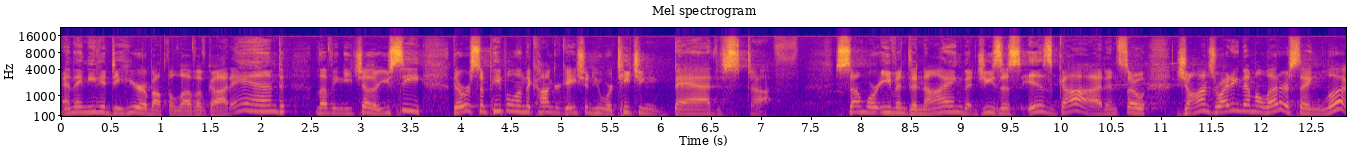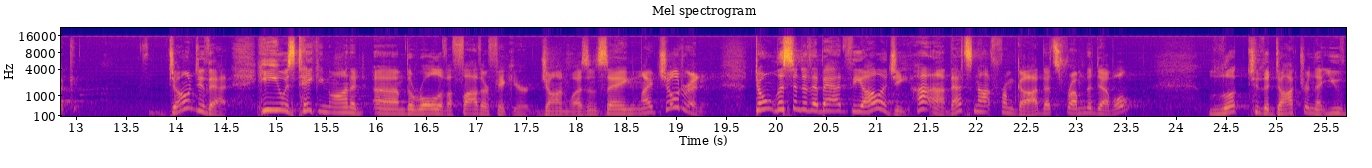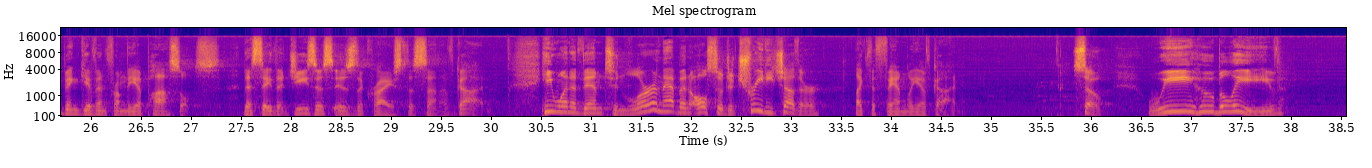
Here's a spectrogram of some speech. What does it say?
And they needed to hear about the love of God and loving each other. You see, there were some people in the congregation who were teaching bad stuff. Some were even denying that Jesus is God. And so John's writing them a letter saying, Look, don't do that. He was taking on a, um, the role of a father figure, John was, and saying, My children, don't listen to the bad theology. Uh-uh, that's not from God, that's from the devil. Look to the doctrine that you've been given from the apostles that say that Jesus is the Christ, the Son of God. He wanted them to learn that, but also to treat each other like the family of God. So, we who believe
